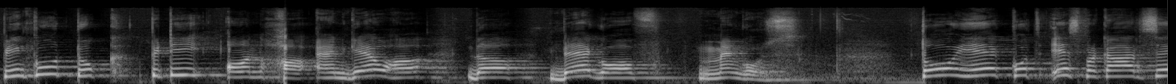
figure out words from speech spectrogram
Pinku took pity on her and gave her the bag of mangoes. तो ये कुछ इस प्रकार से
